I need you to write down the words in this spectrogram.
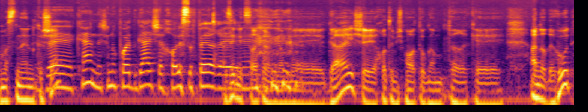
המסנן קשה? כן, יש לנו פה את גיא שיכול לספר. אז הנה נצטרף אלינו גם גיא, שיכולתם לשמוע אותו גם בפרק under the hood.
